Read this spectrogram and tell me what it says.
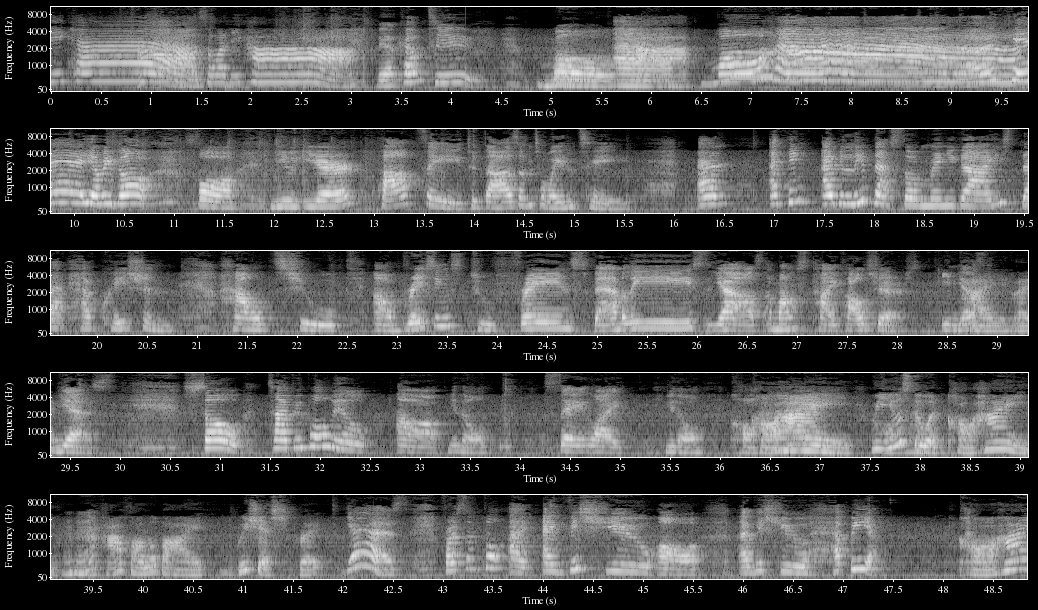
ดีค่ะ อ่าสวัสดีค่ะ Welcome to Mo Moa Ah. Moha Okay here we go for New Year party 2020 and I think I believe that so many guys that have question how to uh, blessings to friends families yes amongst Thai cultures in Yes. Thai right Yes. So Thai people will, uh, you know, say like, you know, ขอ ขอให้ we ขอ use the ให้ word ขอให้ อือฮึ นะคะ follow by wishes right Yes. For example, I I wish you, uh, I wish you happy. ขอให้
